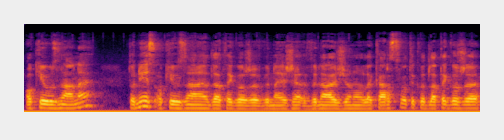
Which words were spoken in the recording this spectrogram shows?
okiełznane, to nie jest okiełznane dlatego, że wynaleziono lekarstwo, tylko dlatego, że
